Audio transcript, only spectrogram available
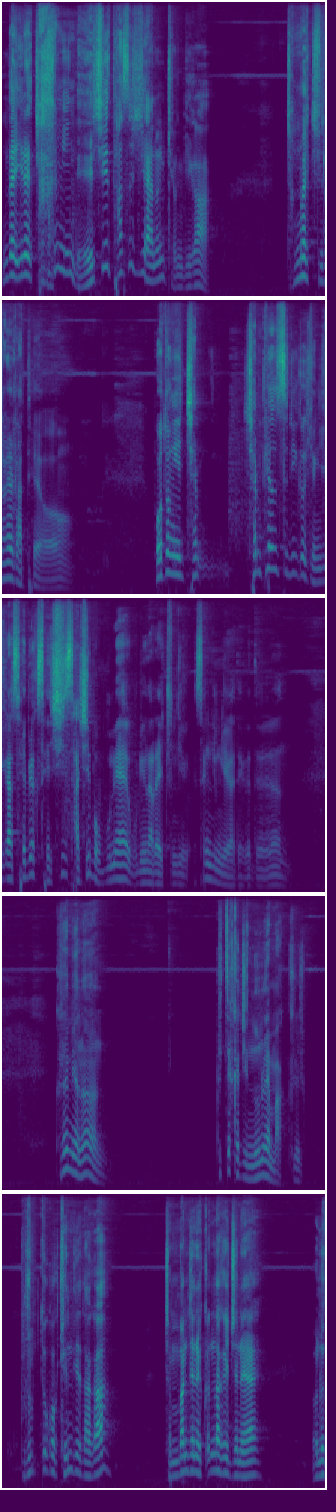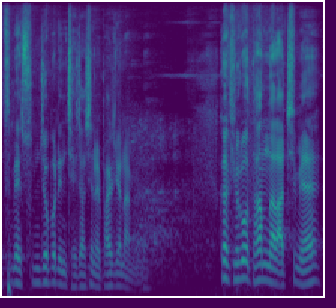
근데 이래 참 이 4시 5시 하는 경기가 정말 지랄 같아요. 보통 이 챔, 챔피언스 리그 경기가 새벽 3시 45분에 우리나라에 중계 생중계가 되거든. 그러면은 그때까지 눈에 막그 부릅뜨고 견디다가 전반전에 끝나기 전에 어느 틈에 숨져버린 제 자신을 발견합니다. 그 결국 다음 날 아침에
